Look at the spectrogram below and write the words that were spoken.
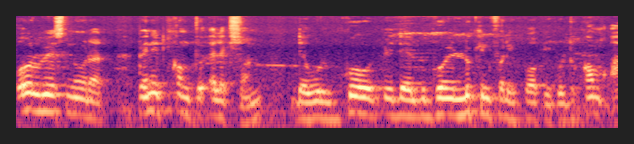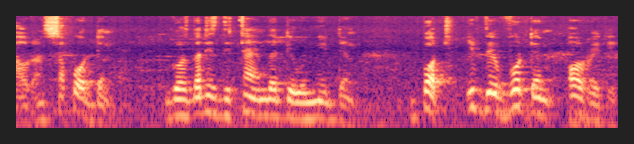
always know that when it comes to election, they will go they'll be going looking for the poor people to come out and support them, because that is the time that they will need them. But if they vote them already,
